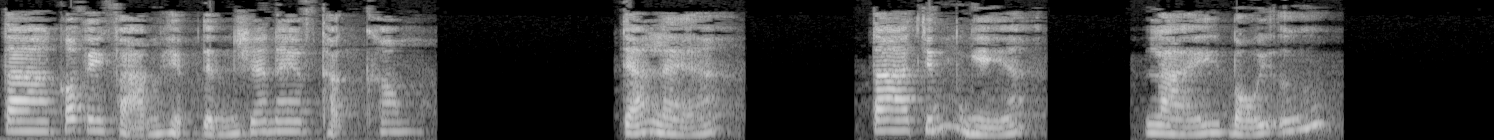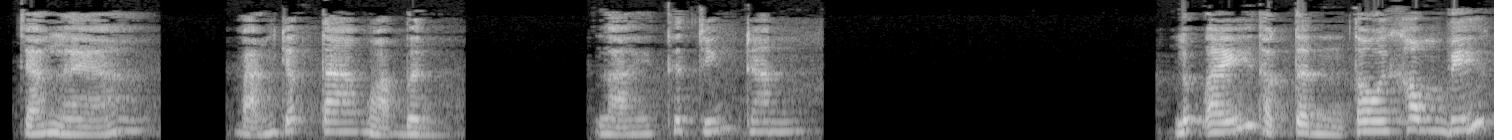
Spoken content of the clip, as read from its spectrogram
ta có vi phạm Hiệp định Geneva thật không? Chả lẽ ta chính nghĩa, lại bội ước. Chả lẽ bản chất ta hòa bình, lại thích chiến tranh? Lúc ấy thật tình tôi không biết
